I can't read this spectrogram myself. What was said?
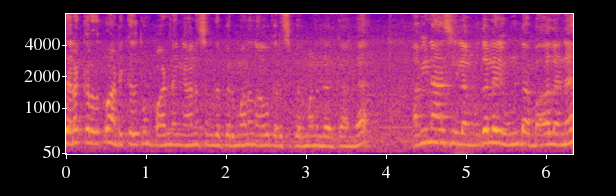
திறக்கிறதுக்கும் அடைக்கிறதுக்கும் பாடின ஞானசந்த பெருமானும் நாவுக்கரசு பெருமானும் இந்த இருக்காங்க. அவினாசியில் முதலை உண்ட பாலனை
